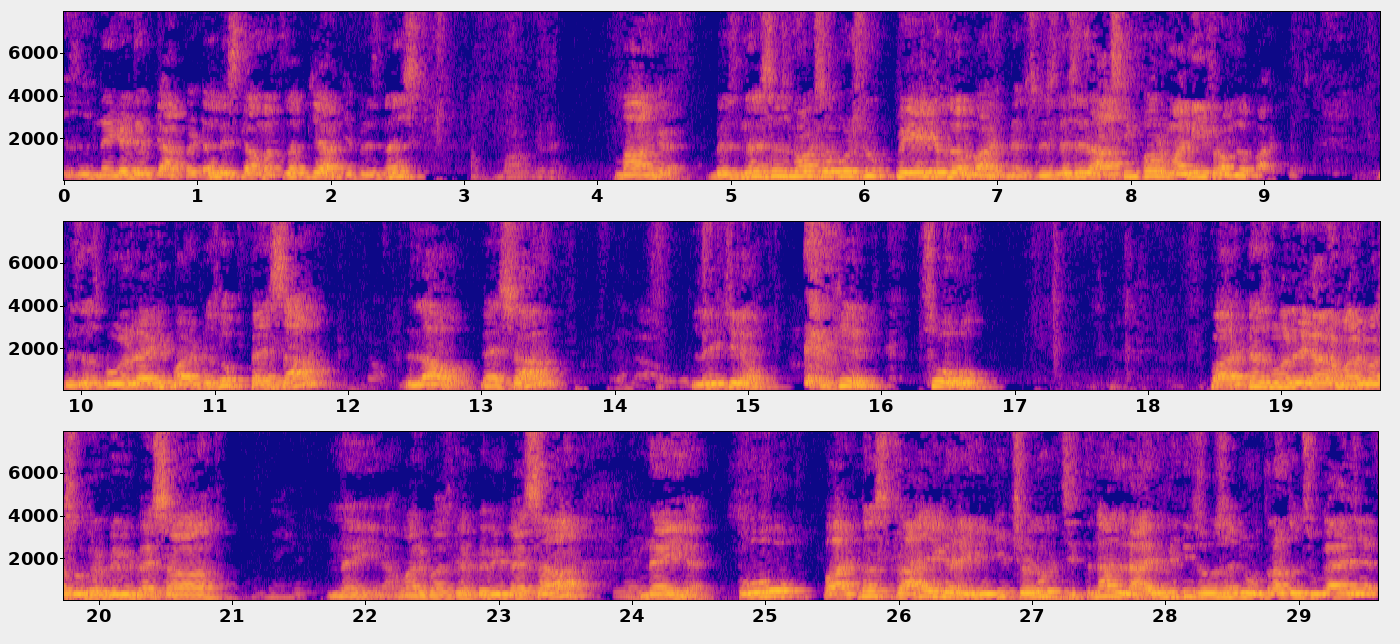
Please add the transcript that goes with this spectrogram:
this is negative capital इसका मतलब क्या? कि बिज़नेस मांग रहा है। Business is not suppose to pay to the partners business is asking for money from the partners business बोल रहा है कि पार्टनर्स को पैसा लाओ, पैसा लेके आओ ओके सो पार्टनर्स बोल रहे यार, हमारे पास तो घर पे भी पैसा नहीं है। हमारे पास घर पे भी पैसा नहीं है। तो पार्टनर्स ट्राई करेंगे कि चलो, जितना लाइबिलिटीज हो सके, उतना तो चुकाया जाए।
